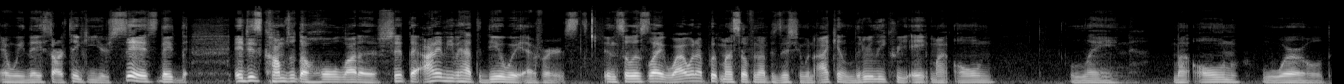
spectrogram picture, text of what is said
And when they start thinking you're cis, they it just comes with a whole lot of shit that I didn't even have to deal with at first. And so it's like, why would I put myself in that position when I can literally create my own lane, my own world,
